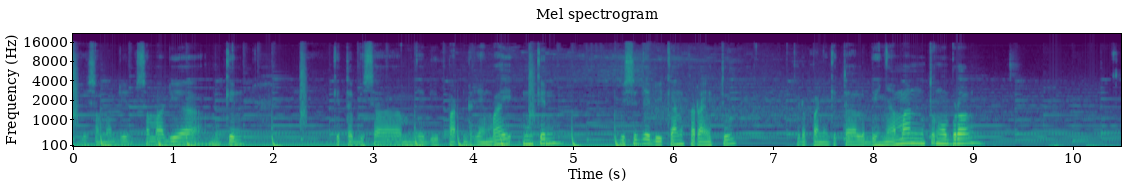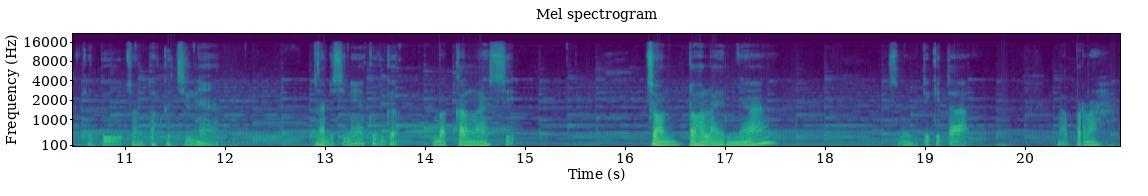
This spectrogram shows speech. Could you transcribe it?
kerja sama dia sama dia mungkin kita bisa menjadi partner yang baik mungkin bisa jadikan karena itu ke depannya kita lebih nyaman untuk ngobrol. Itu contoh kecilnya. Nah di sini aku juga bakal ngasih contoh lainnya. Sebelum kita nggak pernah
